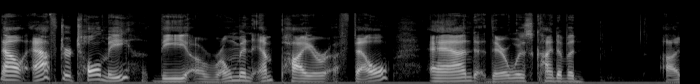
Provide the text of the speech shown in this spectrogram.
Now after Ptolemy, the uh, Roman Empire fell and there was kind of a uh,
